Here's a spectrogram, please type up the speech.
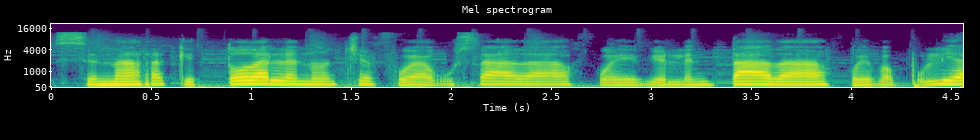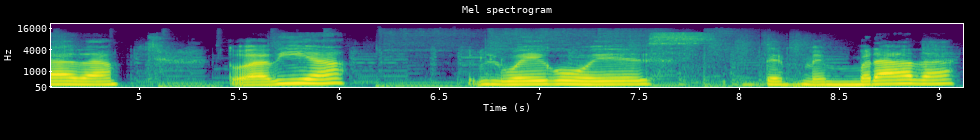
se narra que toda la noche fue abusada, fue violentada, fue vapuleada, todavía luego es desmembrada.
